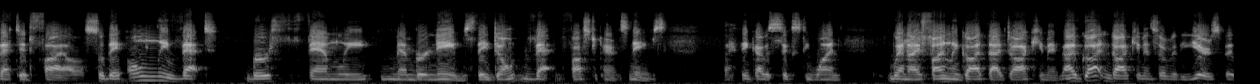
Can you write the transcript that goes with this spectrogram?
vetted file. So they only vet birth family member names. They don't vet foster parents names. I think i was 61 when i finally got that document i've gotten documents over the years but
